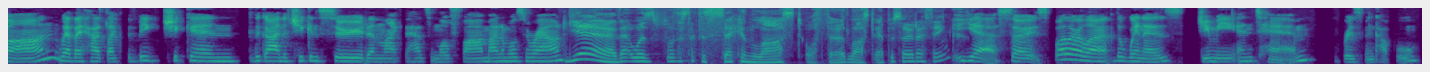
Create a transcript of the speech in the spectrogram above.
barn where they had like the big chicken, the guy in the chicken suit, and like they had some little farm animals around? Yeah, that was well, that's like the second last or third last episode, I think. Yeah, so spoiler alert the winners, Jimmy and Tam, the Brisbane couple,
